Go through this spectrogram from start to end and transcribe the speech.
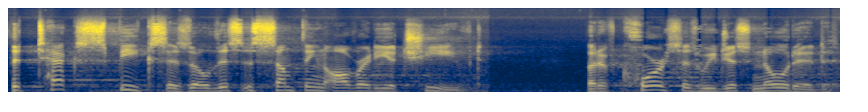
The text speaks as though this is something already achieved. But of course, as we just noted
